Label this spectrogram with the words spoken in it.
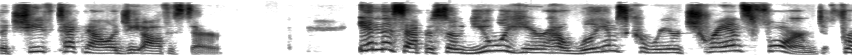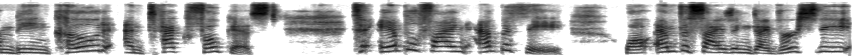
the Chief Technology Officer. In this episode, you will hear how William's career transformed from being code and tech focused to amplifying empathy while emphasizing diversity,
